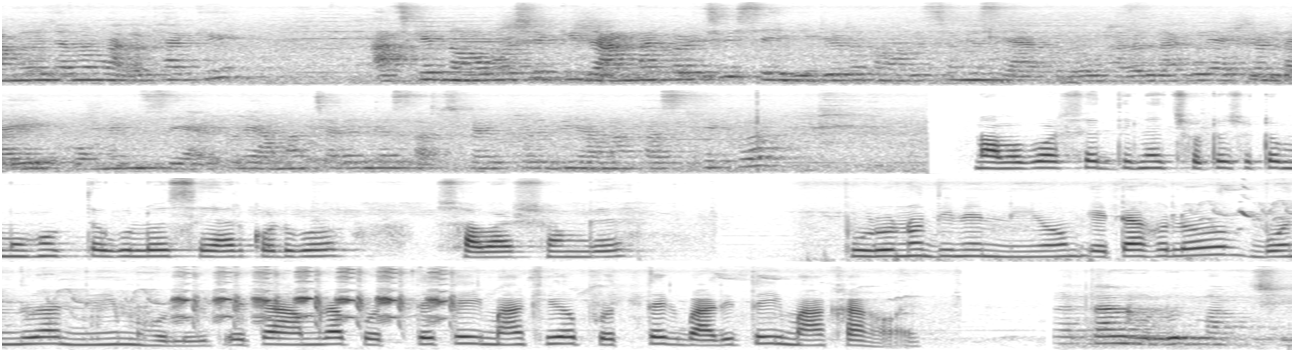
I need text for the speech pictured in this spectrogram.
আমিও যেন ভালো থাকি। আজকে নববর্ষে কি রান্না করেছি সেই ভিডিওটা তোমাদের সঙ্গে শেয়ার করব। ভালো লাগলে একটা লাইক কমেন্ট শেয়ার করে আমার চ্যানেলটা সাবস্ক্রাইব করে দিয়ে আমার পাশে থেকো। নববর্ষের দিনে ছোট ছোট মুহূর্তগুলো শেয়ার করব সবার সঙ্গে। পুরনো দিনের নিয়ম এটা হলো বন্ধুরা নিম হলুদ। এটা আমরা প্রত্যেকেই মাখি ও প্রত্যেক বাড়িতেই মাখা হয়। তার হলুদ মাখছি।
